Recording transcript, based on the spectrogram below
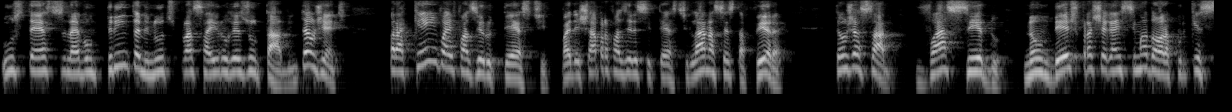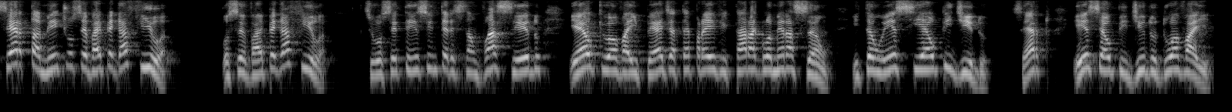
Os testes levam 30 minutos para sair o resultado. Então, gente, para quem vai fazer o teste, vai deixar para fazer esse teste lá na sexta-feira, então já sabe, vá cedo, não deixe para chegar em cima da hora, porque certamente você vai pegar fila. Você vai pegar fila se você tem esse interesse. Então, vá cedo, e é o que o Havaí pede até para evitar aglomeração. Então, esse é o pedido, certo? Esse é o pedido do Havaí.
